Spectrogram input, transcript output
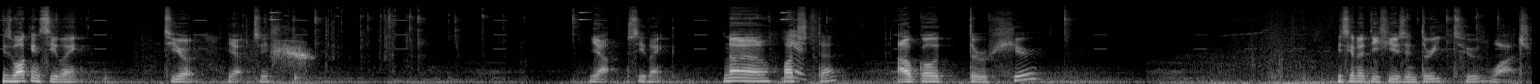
He's walking C length. To your yeah, see. Yeah, C length. No no no, watch that. I'll go through here. He's gonna defuse in three, two, watch.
